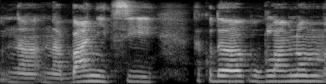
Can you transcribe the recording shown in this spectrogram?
na, na banjici, tako da uglavnom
